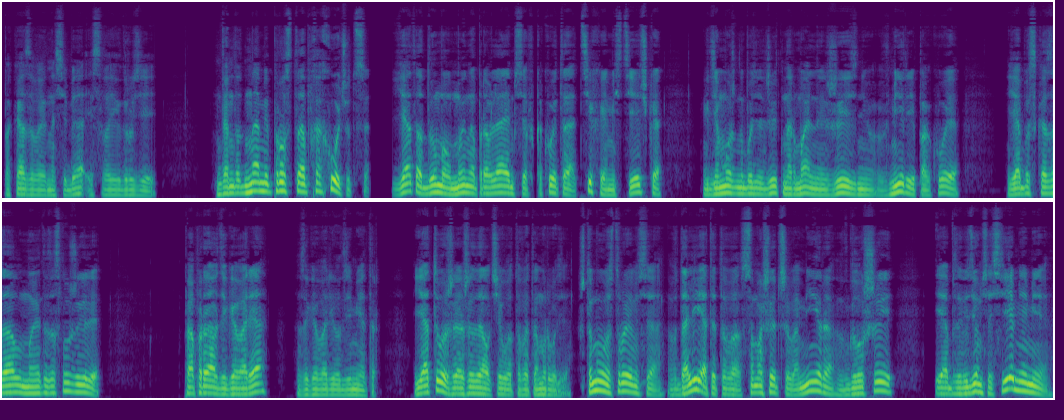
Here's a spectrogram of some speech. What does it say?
показывая на себя и своих друзей. «Да над нами просто обхохочутся. Я-то думал, мы направляемся в какое-то тихое местечко, где можно будет жить нормальной жизнью, в мире и покое, я бы сказал, мы это заслужили. По правде говоря, заговорил Диметр, я тоже ожидал чего-то в этом роде, что мы устроимся вдали от этого сумасшедшего мира, в глуши, и обзаведемся семьями,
